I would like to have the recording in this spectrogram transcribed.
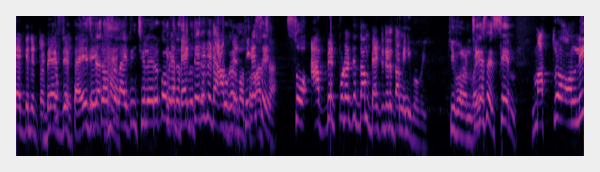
ব্যাকডেটেডটা ব্যাকডেটটা এই যে এটা হচ্ছে লাইটিং ছিল এরকম এটা ব্যাকডেটেড এটা আপডেট ঠিক আছে। সো আপডেট প্রোডাক্টের দাম ব্যাকডেটের দামই নিব ভাই। কি বলেন ঠিক আছে সেম মাত্র অনলি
